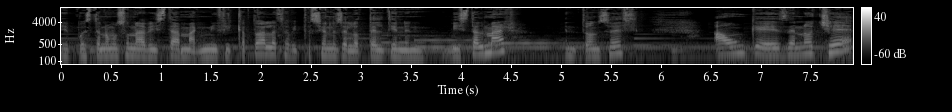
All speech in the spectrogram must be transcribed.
eh, pues tenemos una vista magnífica. Todas las habitaciones del hotel tienen vista al mar, entonces, aunque es de noche,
